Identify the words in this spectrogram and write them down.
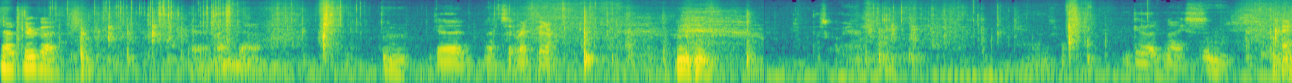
They're, they're good. Good, right there. Mm, good. That's it right there. Let's go here. Good, nice. Mm. Okay.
